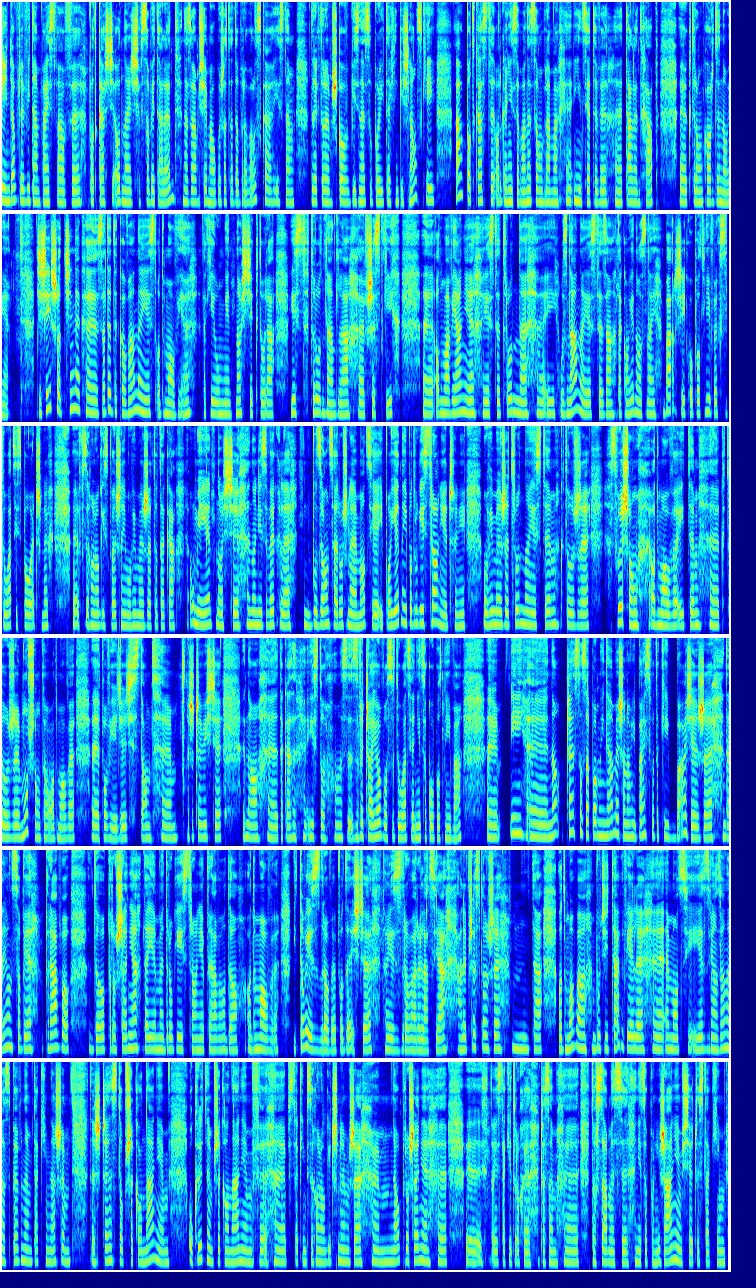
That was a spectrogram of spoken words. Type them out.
Dzień dobry, witam Państwa w podcaście Odnajdź w sobie talent. Nazywam się Małgorzata Dobrowolska, jestem dyrektorem Szkoły Biznesu Politechniki Śląskiej, a podcasty organizowane są w ramach inicjatywy Talent Hub, którą koordynuję. Dzisiejszy odcinek zadedykowany jest odmowie, takiej umiejętności, która jest trudna dla wszystkich. Odmawianie jest trudne i uznane jest za taką jedną z najbardziej kłopotliwych sytuacji społecznych, społecznych. W psychologii społecznej mówimy, że to taka umiejętność no niezwykle budząca różne emocje i po jednej i po drugiej stronie, czyli mówimy, że trudno jest tym, którzy słyszą odmowę i tym, którzy muszą tą odmowę e, powiedzieć. Stąd e, rzeczywiście no, e, taka jest to zwyczajowo sytuacja nieco kłopotliwa. I no, często zapominamy, Szanowni Państwo, takiej bazie, że dając sobie prawo do proszenia, dajemy drugiej stronie prawo do odmowy. I to jest zdrowe podejście, to jest zdrowa relacja, ale przez to, że mm, ta odmowa budzi tak wiele e, emocji i jest związana z pewnym takim naszym też często przekonaniem, ukrytym przekonaniem w, e, z takim psychologicznym, że no, proszenie e, to jest takie trochę czasem tożsame z nieco poniżaniem się, czy z takim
